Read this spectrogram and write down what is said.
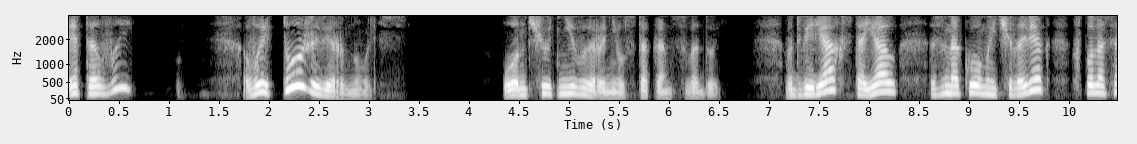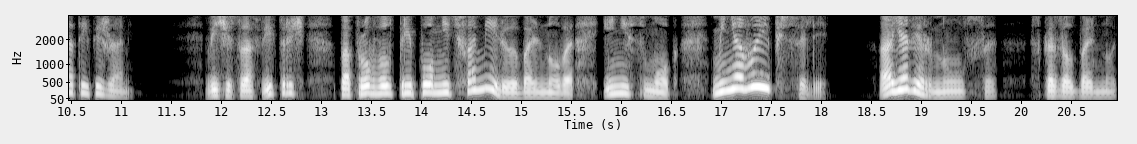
это вы? Вы тоже вернулись?» Он чуть не выронил стакан с водой. В дверях стоял знакомый человек в полосатой пижаме. Вячеслав Викторович попробовал припомнить фамилию больного и не смог. «Меня выписали, а я вернулся», — сказал больной.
